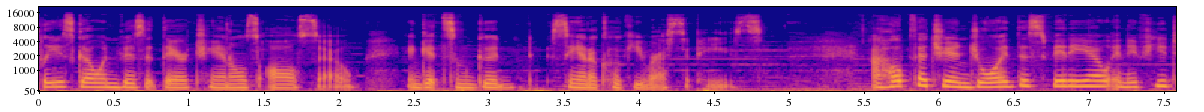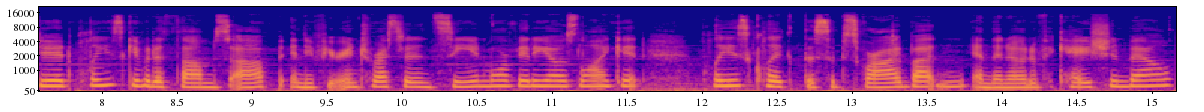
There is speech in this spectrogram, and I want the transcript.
please go and visit their channels also and get some good Santa cookie recipes. I hope that you enjoyed this video and if you did, please give it a thumbs up and if you're interested in seeing more videos like it, please click the subscribe button and the notification bell.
